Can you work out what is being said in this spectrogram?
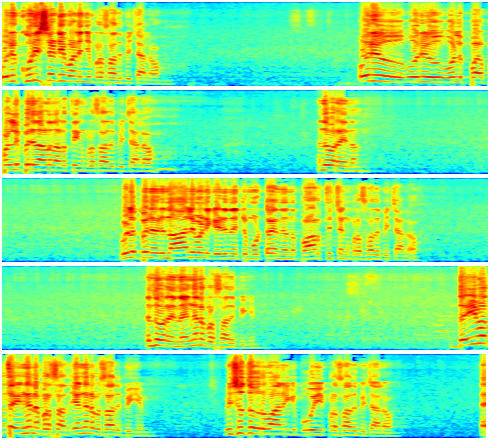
ഒരു കുരിശടി പണിഞ്ഞ് പ്രസാദിപ്പിച്ചാലോ? ഒരു ഒരു പള്ളിപ്പെരുന്നാൾ നടത്തി പ്രസാദിപ്പിച്ചാലോ? എന്ത് പറയുന്നു? വെളുപ്പിന് ഒരു നാല് മണിക്ക് എഴുന്നേറ്റ് മുട്ടയിൽ നിന്ന് പ്രാർത്ഥിച്ചങ്ങ് പ്രസാദിപ്പിച്ചാലോ? എന്ന് പറയുന്നത് എങ്ങനെ പ്രസാദിപ്പിക്കും? ദൈവത്തെ എങ്ങനെ പ്രസാദി എങ്ങനെ പ്രസാദിപ്പിക്കും? വിശുദ്ധ കുർബാനയ്ക്ക് പോയി പ്രസാദിപ്പിച്ചാലോ? ഏ?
